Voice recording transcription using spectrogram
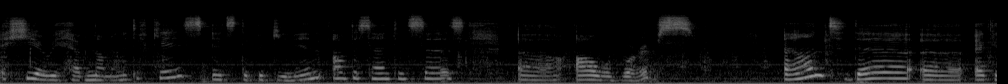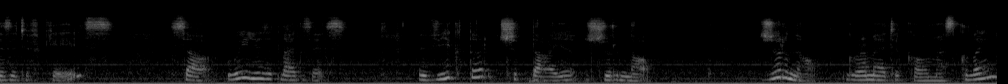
Here we have nominative case. It's the beginning of the sentences, uh, our verbs, and the uh, accusative case. So we use it like this. Віктор читає журнал. Journal, grammatical masculine,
